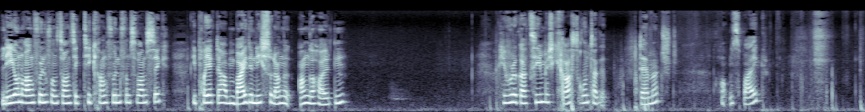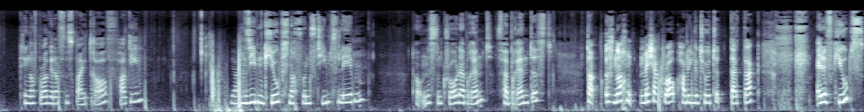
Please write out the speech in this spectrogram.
Leon Rang 25, Tick Rang 25. Die Projekte haben beide nicht so lange angehalten. Hier wurde gerade ziemlich krass runtergedamaged. Da kommt ein Spike. King of Brawl geht auf den Spike drauf. Hat ihn. Wir haben sieben Cubes, noch fünf Teams leben. Da unten ist ein Crow, der brennt. Verbrennt ist. Da ist noch ein Mecha Crow. Hab ihn getötet. Duck, duck. Elf Cubes.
